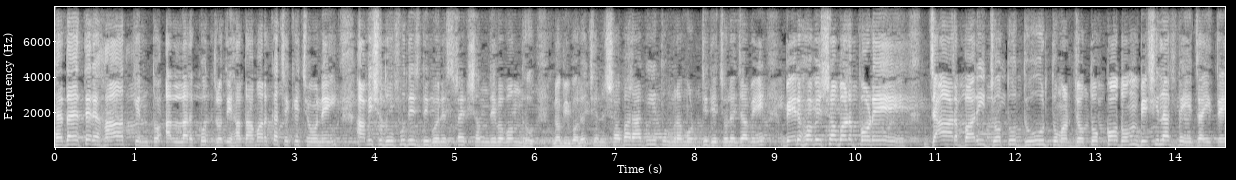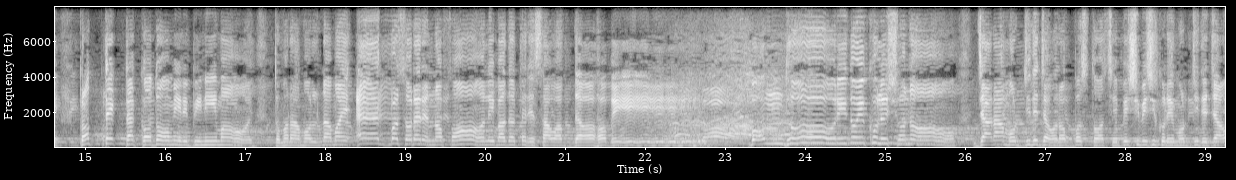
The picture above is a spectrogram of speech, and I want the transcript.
হেদায়েতের হাত কিন্তু আল্লাহর কুদরতি হাত আমার কাছে কিছু নেই। আমি শুধু উপদেশ দিব ইনস্ট্রাকশন দেব, বন্ধু। নবী বলেছেন, সবার আগে তোমরা মসজিদে চলে যাবে। বের হবে সবার পরে। যার বাড়ি যত দূর, তোমার যত কদম বেশি লাগবে যাইতে। প্রত্যেকটা কদমের বিনিময় তোমার আমল নামায় এক বছরের নফল ইবাদতের সওয়াব দেওয়া হবে। বন্ধু, হৃদয় খুলে শোনো। যারা মসজিদে যাওয়ার অভ্যস্ত আছে, বেশি বেশি করে মসজিদে যাও।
